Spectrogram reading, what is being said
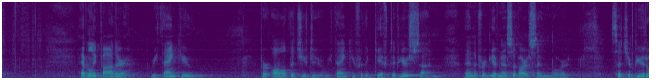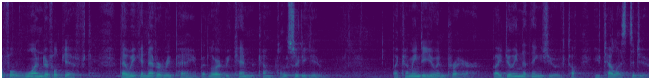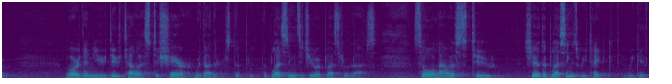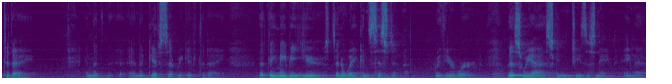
Heavenly Father, we thank you for all that you do. We thank you for the gift of your Son and the forgiveness of our sin, Lord. Such a beautiful, wonderful gift that we can never repay. But Lord, we can come closer to you by coming to you in prayer, by doing the things you have ta- you tell us to do. Lord, and you do tell us to share with others the, the blessings that you have blessed with us. So allow us to share the blessings we take, we give today, and the, and the gifts that we give today that they may be used in a way consistent with your word. This we ask in Jesus' name. Amen.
